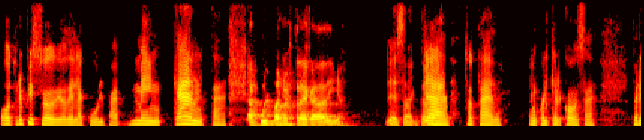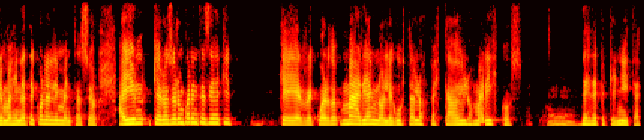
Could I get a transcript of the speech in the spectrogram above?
Otro episodio de la culpa, me encanta. La culpa nuestra de cada día. Exactamente. Ya, total. En cualquier cosa. Pero imagínate con la alimentación. Hay un, quiero hacer un paréntesis aquí que recuerdo, Marian no le gustan los pescados y los mariscos mm. desde pequeñita.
